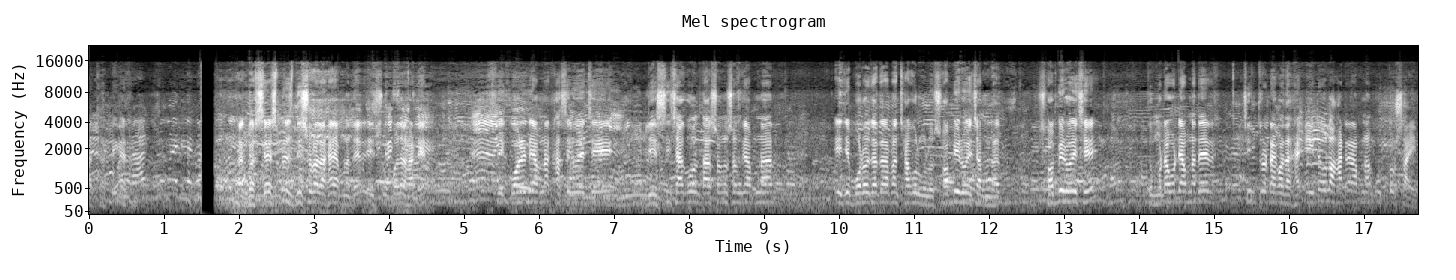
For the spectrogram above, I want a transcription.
আচ্ছা ঠিক আছে। একবার শেষমেশ দৃশ্যটা দেখায় আপনাদের, এই সুখবাজার হাটে। সেই কোয়ালিটি আপনার খাসি রয়েছে, দেশি ছাগল, তার সঙ্গে সঙ্গে আপনার এই যে বড় জাতের আপনার ছাগলগুলো, সবই রয়েছে আপনার, সবই রয়েছে। তো মোটামুটি আপনাদের চিত্রটা দেখায় এইটা হলো হাটের আপনার উত্তর সাইড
